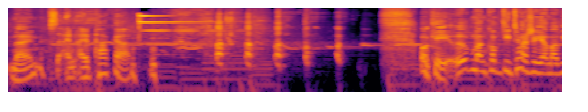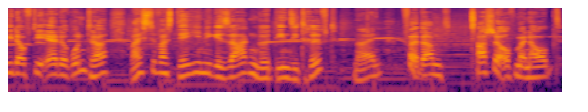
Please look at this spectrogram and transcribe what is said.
Nein? Das ist ein Alpaka. Okay, irgendwann kommt die Tasche ja mal wieder auf die Erde runter. Weißt du, was derjenige sagen wird, den sie trifft? Nein. Verdammt, Tasche auf mein Haupt.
